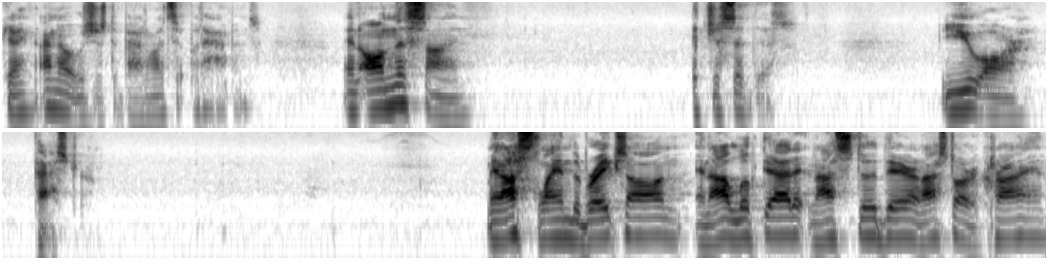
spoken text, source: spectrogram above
okay? I know it was just a battle. That's it, what happens. And on this sign, it just said this You are pastor. Man, I slammed the brakes on and I looked at it and I stood there and I started crying.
